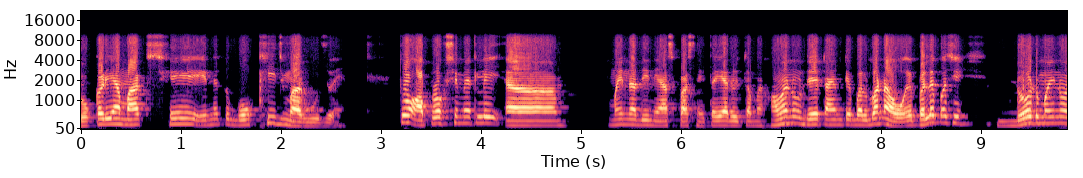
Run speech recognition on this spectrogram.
રોકડિયા માર્ક્સ છે, એને તો ગોખી જ મારવું જોઈએ. તો અપ્રોક્સિમેટલી મહિના દીની આસપાસની તૈયારી તમે હવેનું જે ટાઈમ ટેબલ બનાવો, એ ભલે પછી દોઢ મહિનો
